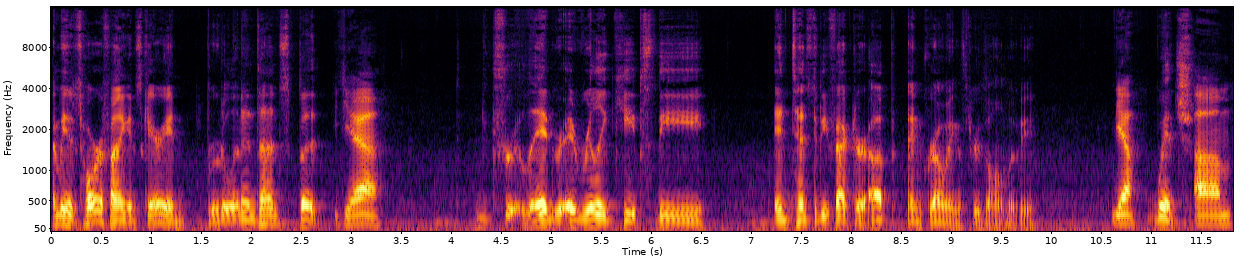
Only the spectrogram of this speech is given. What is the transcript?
i mean it's horrifying and scary and brutal and intense but Yeah. true it, it really keeps the intensity factor up and growing through the whole movie Yeah. which Um,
